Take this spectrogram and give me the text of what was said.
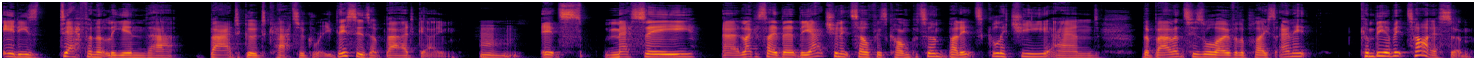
it is definitely in that bad good category. This is a bad game. Mm. It's messy. Uh, like I say, the the action itself is competent, but it's glitchy and the balance is all over the place, and it can be a bit tiresome.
